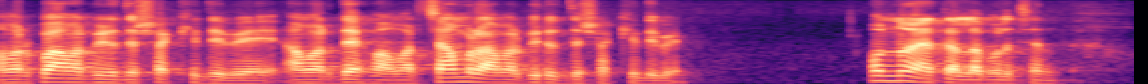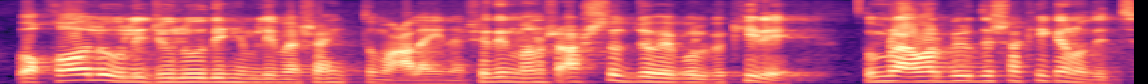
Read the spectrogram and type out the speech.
আমার পা আমার বিরুদ্ধে সাক্ষী দিবে, আমার দেহ, আমার চামড়া আমার বিরুদ্ধে সাক্ষী দিবে। অন্য আয়াত আল্লাহ বলেছেন ওকলু উলি জুলুদি হিমলিমা সাহিত্যম আলাইনা। সেদিন মানুষ আশ্চর্য হয়ে বলবে, কিরে, তোমরা আমার বিরুদ্ধে সাক্ষী কেন দিচ্ছ?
